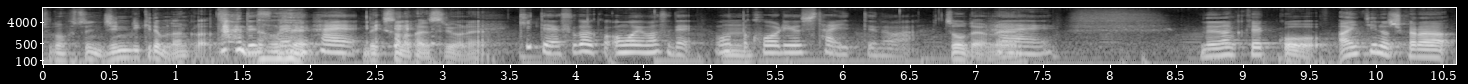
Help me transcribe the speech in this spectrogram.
ちょっと普通に人力でもなんかそうですね。はい。できそうな感じするよね。来てすごい思いますね。もっと交流したいっていうのは、そうだよね、はい。でなんか結構 IT の力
